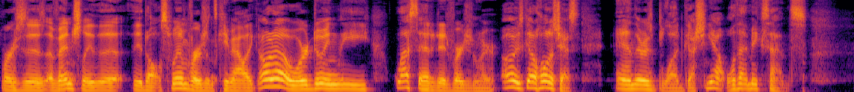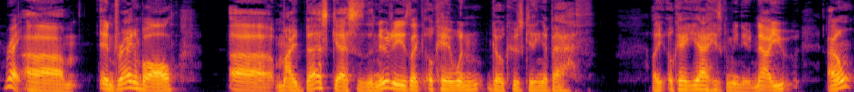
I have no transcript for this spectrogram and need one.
Versus eventually the, the Adult Swim versions came out like, oh no, we're doing the less edited version where, oh, he's got a hole in his chest and there's blood gushing out. Well, that makes sense. right. Um, in Dragon Ball, uh, my best guess is the nudity is like, okay, when Goku's getting a bath, like, okay, yeah, he's gonna be nude. Now you, I don't,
